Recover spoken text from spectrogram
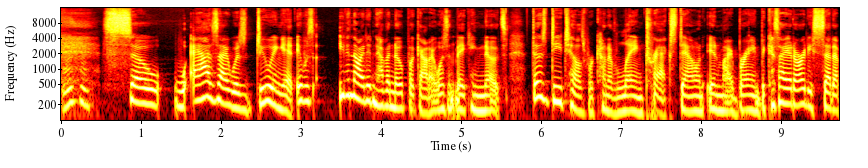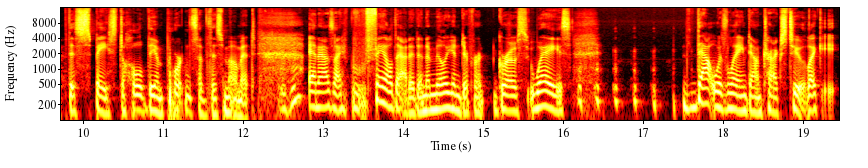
Mm-hmm. So as I was doing it, it was even though I didn't have a notebook out, I wasn't making notes. Those details were kind of laying tracks down in my brain because I had already set up this space to hold the importance of this moment. Mm-hmm. And as I failed at it in a million different gross ways, that was laying down tracks too. Like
